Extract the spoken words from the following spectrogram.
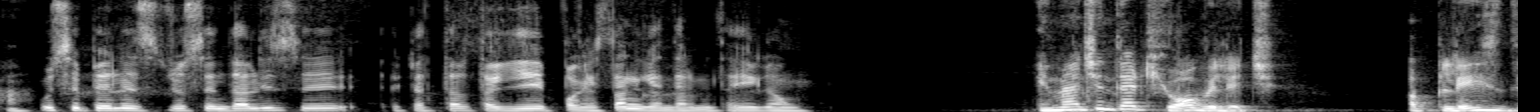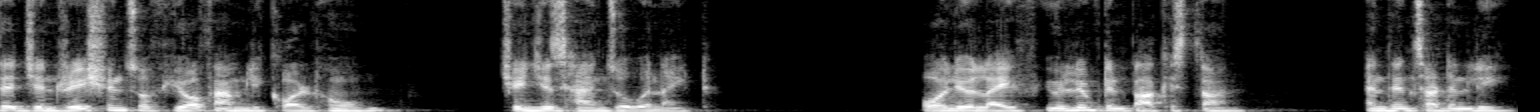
हाँ। उससे पहले जो सैंतालीस से इकहत्तर तक ये पाकिस्तान के अंदर में था ये गाँव। Imagine that your village, a place that generations of your family called home, changes hands overnight. All your life, you lived in Pakistan, and then suddenly,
